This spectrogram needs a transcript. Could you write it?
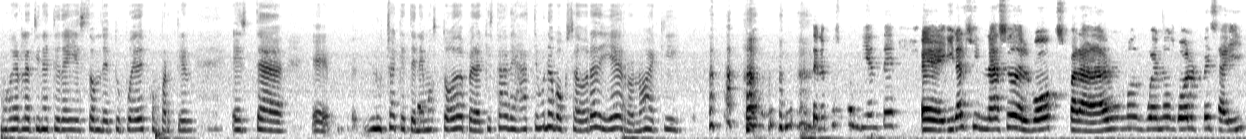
Mujer Latina Today es donde tú puedes compartir esta eh, lucha que tenemos toda, pero aquí está, dejaste una boxadora de hierro, ¿no? Aquí. tenemos pendiente eh, ir al gimnasio del box para dar unos buenos golpes ahí,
